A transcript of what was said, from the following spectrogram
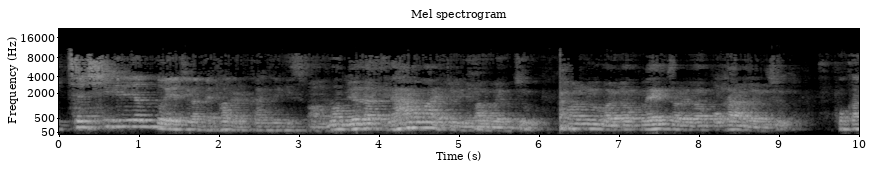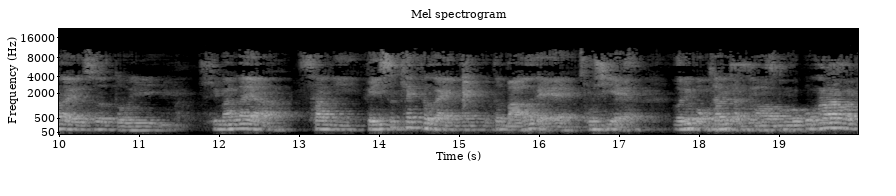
2011년도에 아, 제가 메타를 간 적이 있습니다. 뭐 미어다 드라마 애들이 방법이었죠. 한류 활동 플레이 저희가 보카라였죠. 보카라에서 또 이 히말라야 산이 베이스 캠프가 있는 어떤 마을에 도시에 의료 봉사를 간 적이 अ, 있습니다. पोखराबाट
